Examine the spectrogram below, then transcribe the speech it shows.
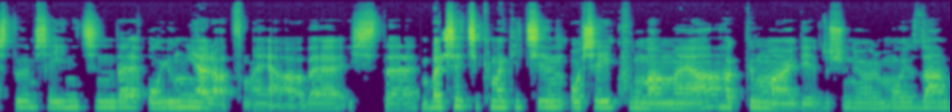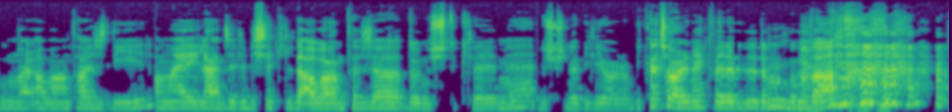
uğraştığım şeyin içinde oyun yaratmaya ve işte başa çıkmak için o şeyi kullanmaya hakkım var diye düşünüyorum. O yüzden bunlar avantaj değil ama eğlenceli bir şekilde avantaja dönüştüklerini düşünebiliyorum. Birkaç örnek verebilirim bundan.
